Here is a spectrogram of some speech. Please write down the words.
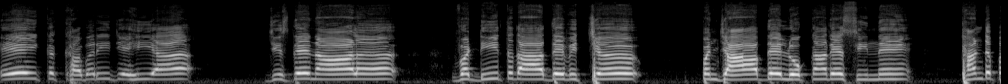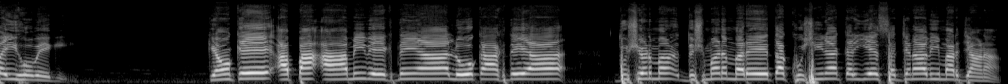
ਇਹ ਇੱਕ ਖਬਰ ਹੀ ਜਿਹੀ ਆ, ਜਿਸ ਦੇ ਨਾਲ ਵੱਡੀ ਤਦਾਦ ਦੇ ਵਿੱਚ ਪੰਜਾਬ ਦੇ ਲੋਕਾਂ ਦੇ ਸੀਨੇ ਠੰਡ ਪਈ ਹੋਵੇਗੀ। ਕਿਉਂਕਿ ਆਪਾਂ ਆਮ ਹੀ ਵੇਖਦੇ ਆ, ਲੋਕ ਆਖਦੇ ਆ, ਦੁਸ਼ਮਣ ਦੁਸ਼ਮਣ ਮਰੇ ਤਾਂ ਖੁਸ਼ੀ ਨਾ ਕਰੀਏ, ਸੱਜਣਾ ਵੀ ਮਰ ਜਾਣਾ।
